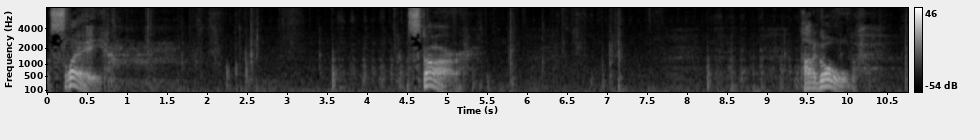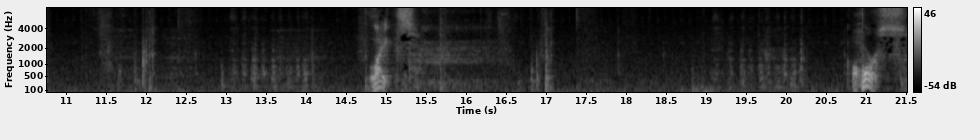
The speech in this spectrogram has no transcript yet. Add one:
a sleigh. Star. Pot of gold. Lights. A horse.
